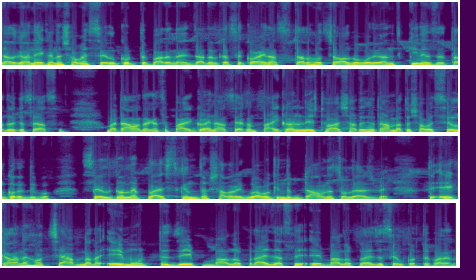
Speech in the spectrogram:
যার কারণে এখানে সবাই সেল করতে পারে নাই। যাদের কাছে কয়েন আছে, তারা হচ্ছে অল্প পরিমাণ কিনেছে, তাদের কাছে আছে। বাট আমাদের কাছে পাই কয়েন আছে। এখন পাই কয়েন লিস্ট হওয়ার সাথে সাথে আমরা তো সবাই সেল করে দিব। সেল করলে প্রাইস কিন্তু স্বাভাবিকভাবে কিন্তু ডাউনে চলে আসবে। তো এই কারণে হচ্ছে আপনারা এই মুহূর্তে যে ভালো প্রাইস আছে এই ভালো প্রাইসে সেল করতে পারেন।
